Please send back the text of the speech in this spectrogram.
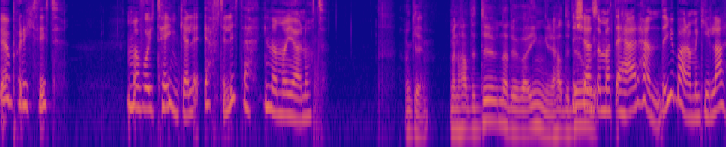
Är på riktigt. Man får ju tänka efter lite innan man gör något. Okej, men hade du när du var yngre, hade Det du... känns som att det här händer ju bara med killar.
